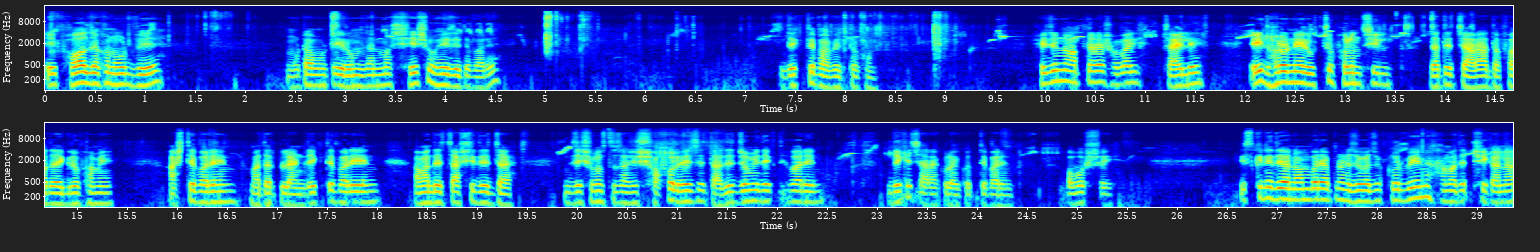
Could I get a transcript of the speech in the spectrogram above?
এই ফল যখন উঠবে, মোটামুটি রমজান মাস শেষও হয়ে যেতে পারে। দেখতে পাবেন তখন। সেই জন্য আপনারা সবাই চাইলে এই ধরনের উচ্চ ফলনশীল জাতের চারা দফাদা এগ্রো ফার্মে আসতে পারেন মাদার প্ল্যান্ট দেখতে পারেন, আমাদের চাষিদের যা, যে সমস্ত চাষি সফল হয়েছে তাদের জমি দেখতে পারেন, দেখে চারা ক্রয় করতে পারেন, অবশ্যই। স্ক্রিনে দেওয়া নম্বরে আপনারা যোগাযোগ করবেন, আমাদের ঠিকানা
